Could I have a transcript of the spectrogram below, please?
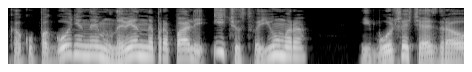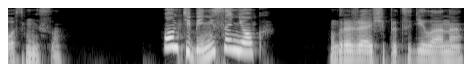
как у Погодиной мгновенно пропали и чувство юмора, и большая часть здравого смысла. «Он тебе не Санек!» — угрожающе процедила она.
